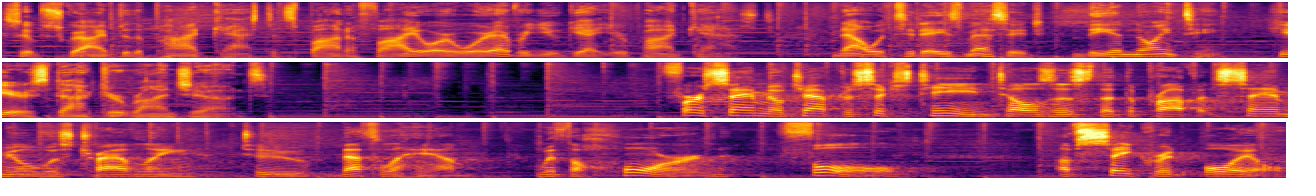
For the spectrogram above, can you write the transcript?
Subscribe to the podcast at Spotify or wherever you get your podcasts. Now, with today's message, The Anointing, here's Dr. Ron Jones. 1 Samuel chapter 16 tells us that the prophet Samuel was traveling to Bethlehem with a horn full of sacred oil,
